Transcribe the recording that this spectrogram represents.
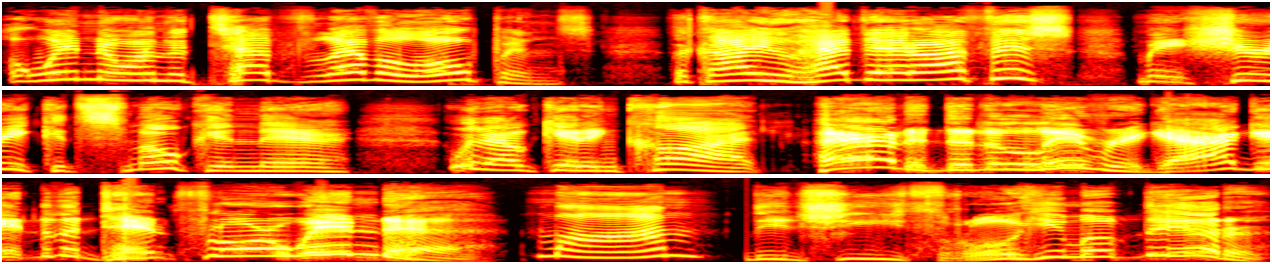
A window on the 10th level opens. The guy who had that office made sure he could smoke in there without getting caught. How did the delivery guy get to the 10th floor window? Mom? Did she throw him up there?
